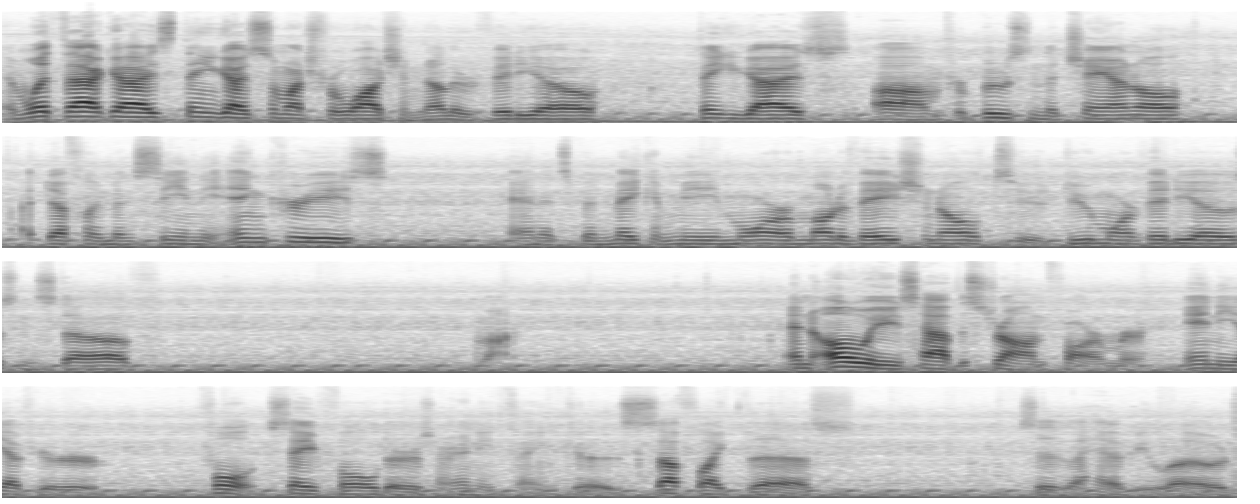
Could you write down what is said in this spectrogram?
And with that, guys, thank you guys so much for watching another video. Thank you guys um, for boosting the channel. I've definitely been seeing the increase, and it's been making me more motivational to do more videos and stuff. Come on. And always have the strong farmer. Any of your full save folders or anything, because stuff like this, this is a heavy load.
